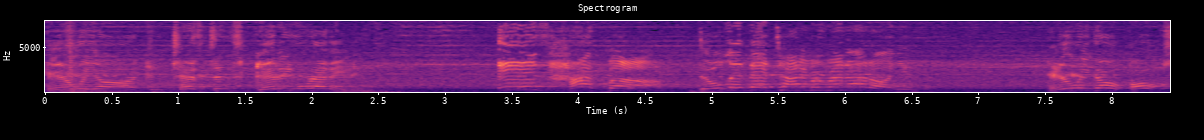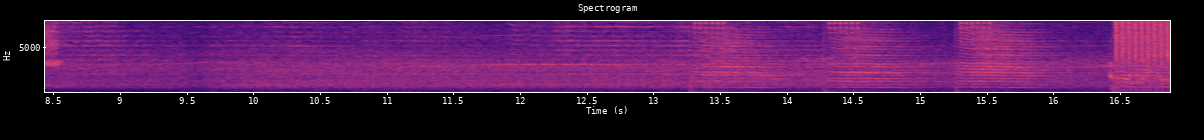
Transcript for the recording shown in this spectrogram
Here we are, contestants getting ready. It's Hot Bomb. Don't let that timer run out on you. Here we go, folks. Here we go.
